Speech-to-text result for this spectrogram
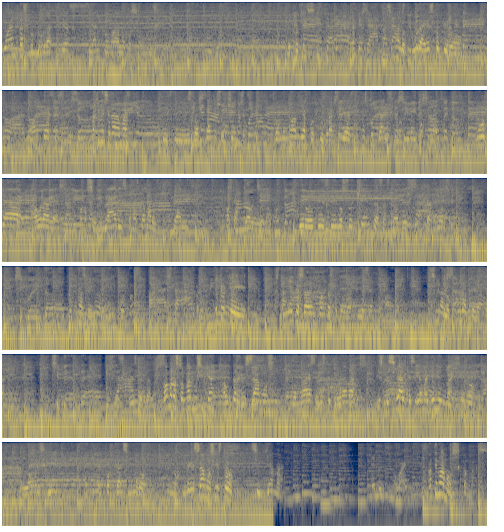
¿Cuántas fotografías se han tomado los hombres que creo que sí. Es una locura esto, pero cuántas, este, imagínense nada más desde los años 80, donde no había fotografías digitales que ya ahora con los celulares, con las cámaras digitales, hemos cambiado. Pero desde los 80 hasta 2014, unas 20.000 fotos. Yo creo que ni ellos saben cuántas fotografías se han tomado. Es una locura, pero es, verdad. Vámonos con más música. Ahorita regresamos con más en este programa especial que se llama Yo me imagino de hombres gay aquí en el podcast número uno. Y regresamos y esto se llama El último baile. Continuamos con más.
